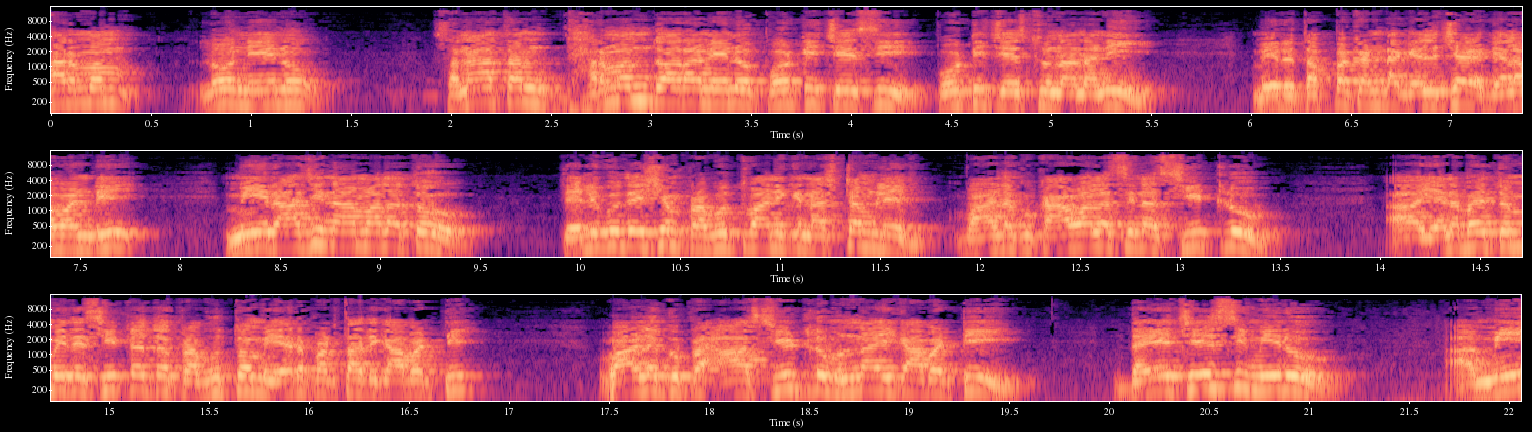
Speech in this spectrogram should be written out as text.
ధర్మంలో నేను సనాతన ధర్మం ద్వారా నేను పోటీ చేసి పోటీ చేస్తున్నానని మీరు తప్పకుండా గెలిచ గెలవండి. మీ రాజీనామాలతో తెలుగుదేశం ప్రభుత్వానికి నష్టం లేదు. వాళ్ళకు కావలసిన సీట్లు ఎనభై తొమ్మిది సీట్లతో ప్రభుత్వం ఏర్పడుతుంది కాబట్టి వాళ్ళకు ఆ సీట్లు ఉన్నాయి కాబట్టి దయచేసి మీరు మీ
